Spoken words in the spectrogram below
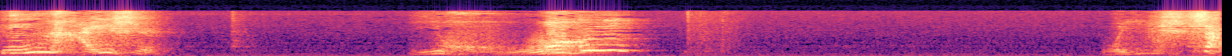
您还是以火攻为上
